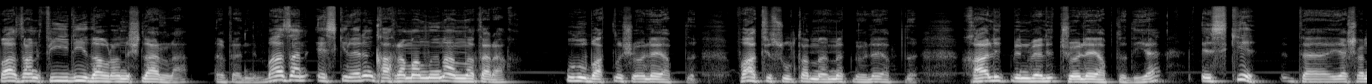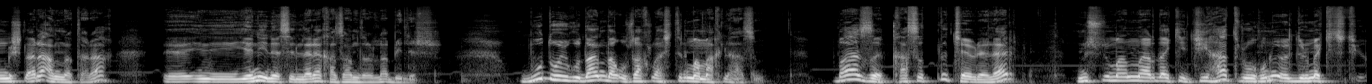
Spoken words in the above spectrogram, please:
bazen fiili davranışlarla, efendim, bazen eskilerin kahramanlığını anlatarak, Ulubatlı şöyle yaptı, Fatih Sultan Mehmet böyle yaptı, Halid bin Velid şöyle yaptı diye eski de yaşanmışları anlatarak e, yeni nesillere kazandırılabilir. Bu duygudan da uzaklaştırmamak lazım. Bazı kasıtlı çevreler Müslümanlardaki cihat ruhunu öldürmek istiyor.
